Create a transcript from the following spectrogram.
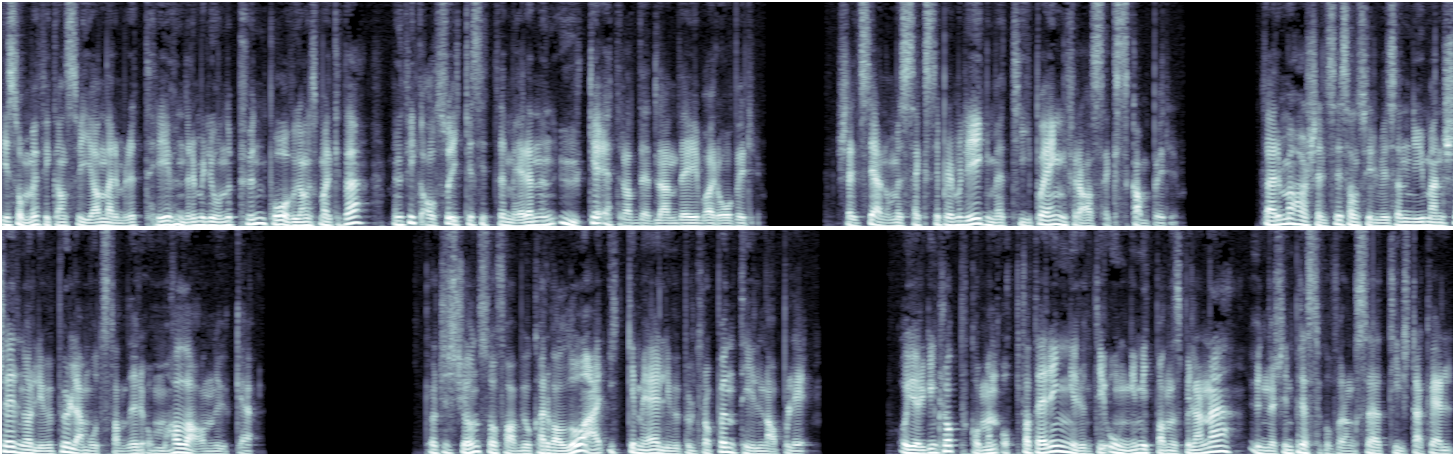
I sommer fikk han svi av nærmere 300 millioner pund på overgangsmarkedet, men fikk altså ikke sitte mer enn en uke etter at deadline day var over. Chelsea er nummer seks i Premier League med ti poeng fra seks kamper. Dermed har Chelsea sannsynligvis en ny manager når Liverpool er motstander om halvannen uke. Curtis Jones og Fabio Carvalho er ikke med Liverpool-troppen til Napoli. Og Jørgen Klopp kom med en oppdatering rundt de unge midtbanespillerne under sin pressekonferanse tirsdag kveld.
